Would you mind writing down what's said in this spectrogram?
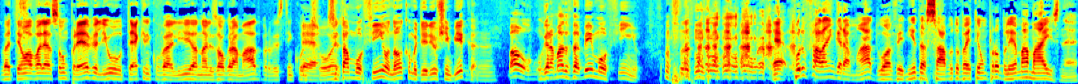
Vai ter uma avaliação prévia ali, o técnico vai ali analisar o gramado para ver se tem condições. se tá mofinho ou não, como diria o Chimbica. Ah, o, o gramado tá bem mofinho. É, por falar em gramado, o Avenida sábado vai ter um problema a mais, né?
